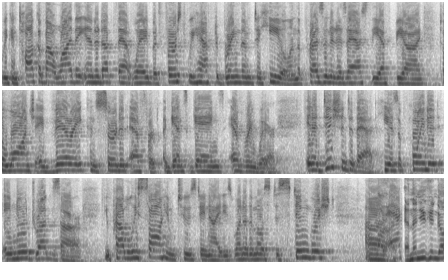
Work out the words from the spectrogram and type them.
We can talk about why they ended up that way, but first we have to bring them to heel. And the president has asked the FBI to launch a very concerted effort against gangs everywhere. In addition to that, he has appointed a new drug czar. You probably saw him Tuesday night. He's one of the most distinguished. Uh, All right. And then you can go.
